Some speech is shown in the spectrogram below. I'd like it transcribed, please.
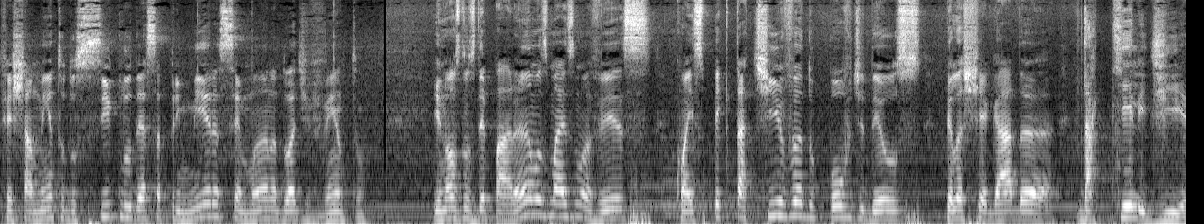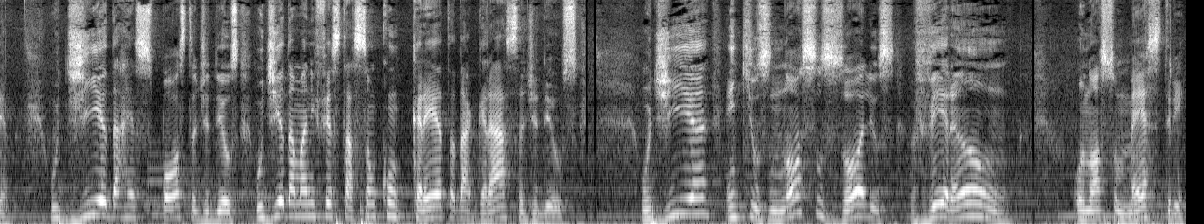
fechamento do ciclo dessa primeira semana do Advento. E nós nos deparamos mais uma vez com a expectativa do povo de Deus pela chegada daquele dia, o dia da resposta de Deus, o dia da manifestação concreta da graça de Deus, o dia em que os nossos olhos verão o nosso Mestre,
